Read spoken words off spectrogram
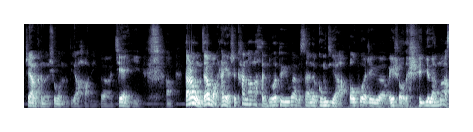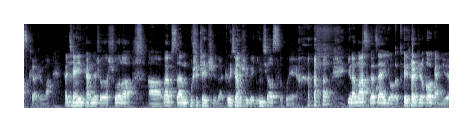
这样可能是我们比较好的一个建议啊。当然，我们在网上也是看到了很多对于 Web 三的攻击啊，包括这个为首的是伊兰马斯克，是吧？他前一天的时候说了啊，Web 三不是真实的，更像是一个营销词汇。伊兰马斯克在有了 Twitter 之后，感觉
